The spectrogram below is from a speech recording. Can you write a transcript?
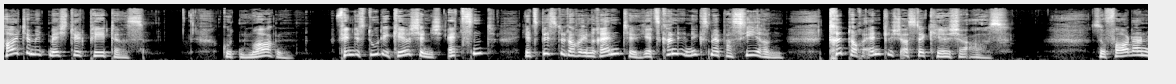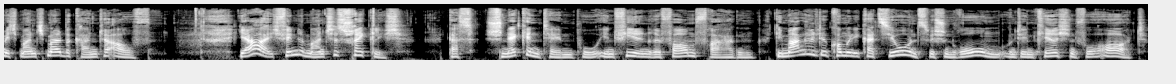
Heute mit Mechthild Peters. Guten Morgen. Findest du die Kirche nicht ätzend? Jetzt bist du doch in Rente, jetzt kann dir nichts mehr passieren. Tritt doch endlich aus der Kirche aus. So fordern mich manchmal Bekannte auf. Ja, ich finde manches schrecklich. Das Schneckentempo in vielen Reformfragen, die mangelnde Kommunikation zwischen Rom und den Kirchen vor Ort,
